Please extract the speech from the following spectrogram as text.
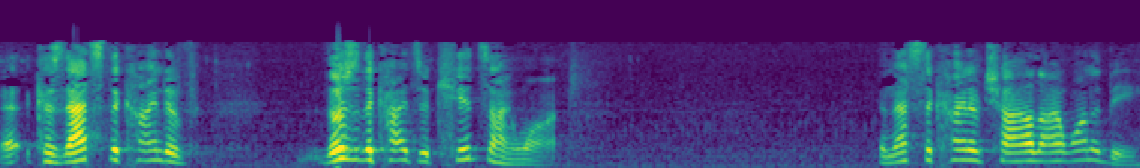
Uh, because that's the kind of, those are the kinds of kids I want. And that's the kind of child I want to be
